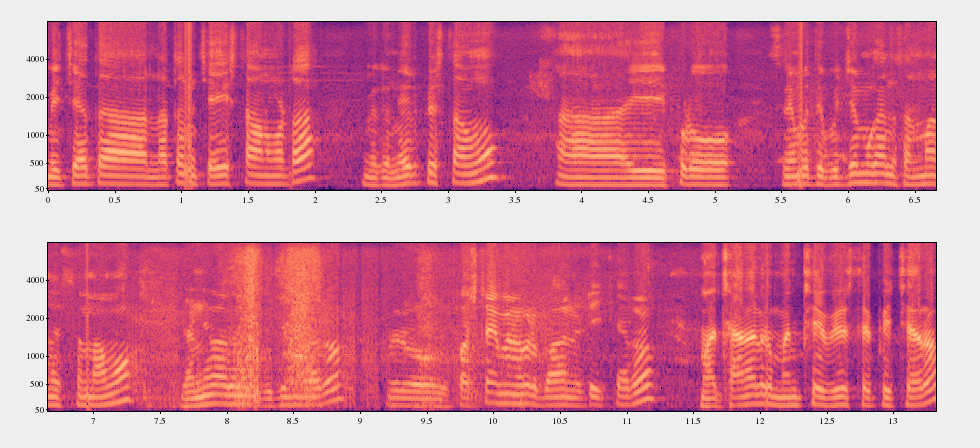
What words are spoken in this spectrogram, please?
మీ చేత నటన చేయిస్తాం అనమాట మీకు నేర్పిస్తాము. ఇప్పుడు శ్రీమతి బుజ్జమ్మ గారిని సన్మానిస్తున్నాము. ధన్యవాదాలు బుజ్జమ్మ గారు. మీరు ఫస్ట్ టైం అయినా కూడా బాగా నటించారు. మా ఛానల్కి మంచి వ్యూస్ తెప్పించారు.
